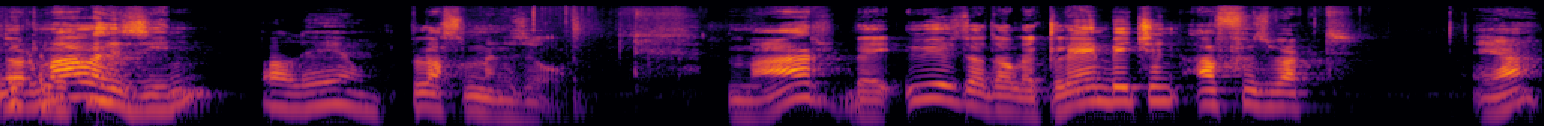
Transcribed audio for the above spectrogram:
normaal gezien Allee, jong. men zo. Maar bij u is dat al een klein beetje afgezwakt. Ja?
